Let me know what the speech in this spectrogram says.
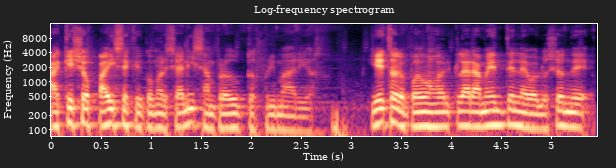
a aquellos países que comercializan productos primarios. Y esto lo podemos ver claramente en la evolución de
